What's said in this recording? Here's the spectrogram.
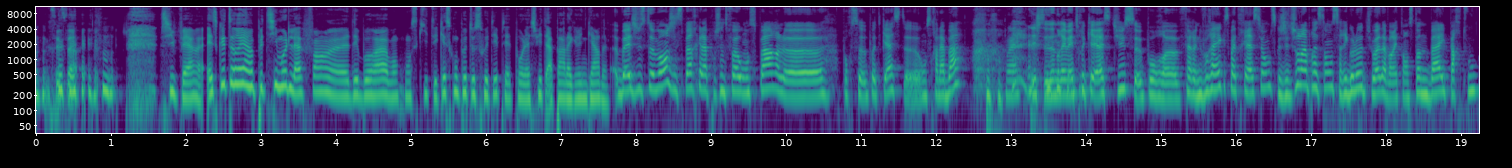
c'est ça. Super. Est-ce que tu aurais un petit mot de la fin, euh, Déborah, avant qu'on se quitte? Et qu'est-ce qu'on peut te souhaiter peut-être pour la suite, à part la green card? Ben justement, j'espère que la prochaine fois où on se parle euh, pour ce podcast, euh, on sera là-bas. Ouais. et je te donnerai mes trucs et astuces pour faire une vraie expatriation, parce que j'ai toujours l'impression, c'est rigolo, tu vois, d'avoir été en stand-by partout.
